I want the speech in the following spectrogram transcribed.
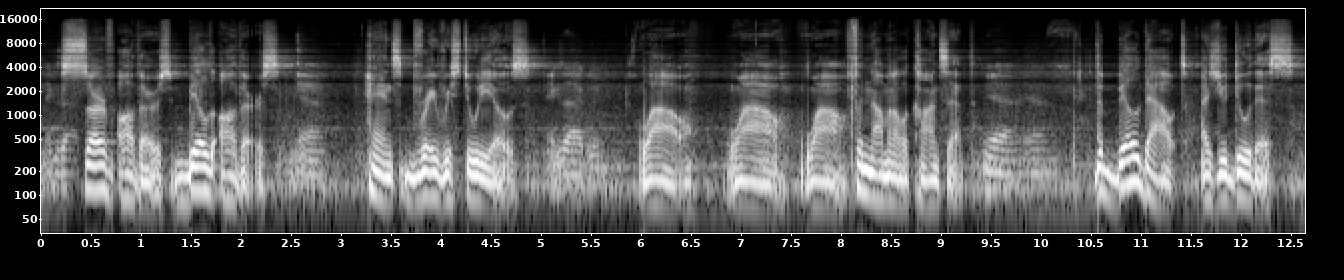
Exactly. serve others, build others. Yeah, Hence, Bravery Studios. exactly. Wow, wow, wow. Phenomenal concept. Yeah, yeah. the build out as you do this.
